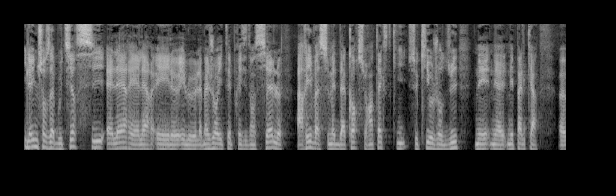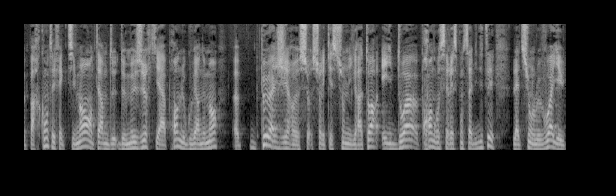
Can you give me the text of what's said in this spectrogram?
Il a une chance d'aboutir si LR et, la majorité présidentielle arrivent à se mettre d'accord sur un texte, qui, ce qui aujourd'hui n'est pas le cas. Euh, par contre, effectivement, en termes de, mesures qu'il y a à prendre, le gouvernement euh, peut agir euh, sur, les questions migratoires et il doit prendre ses responsabilités. Là-dessus, on le voit, il y a eu,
